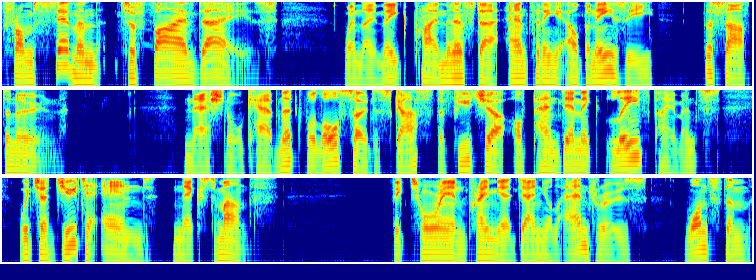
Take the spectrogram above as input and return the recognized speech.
from seven to five days when they meet Prime Minister Anthony Albanese this afternoon. National Cabinet will also discuss the future of pandemic leave payments, which are due to end next month. Victorian Premier Daniel Andrews wants them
